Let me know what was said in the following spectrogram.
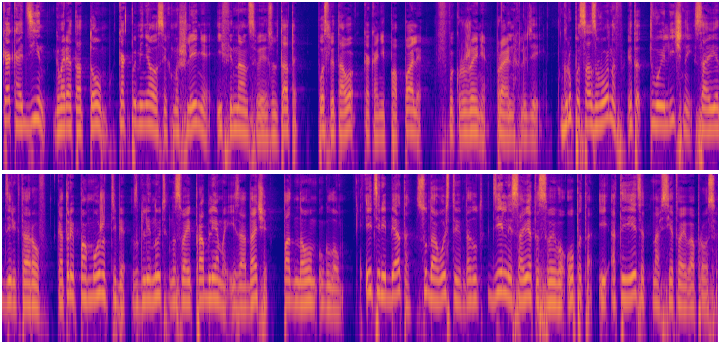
как один говорят о том, как поменялось их мышление и финансовые результаты после того, как они попали в окружение правильных людей. Группа созвонов — это твой личный совет директоров, который поможет тебе взглянуть на свои проблемы и задачи под новым углом. Эти ребята с удовольствием дадут дельные советы своего опыта и ответят на все твои вопросы.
